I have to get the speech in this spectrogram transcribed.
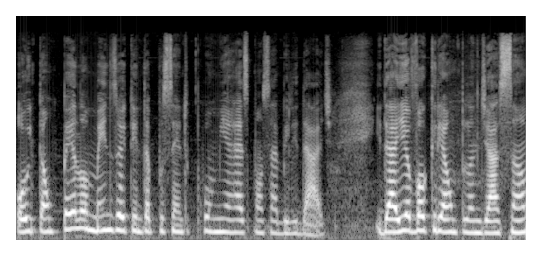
Ou então, pelo menos 80% por minha responsabilidade. E daí eu vou criar um plano de ação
